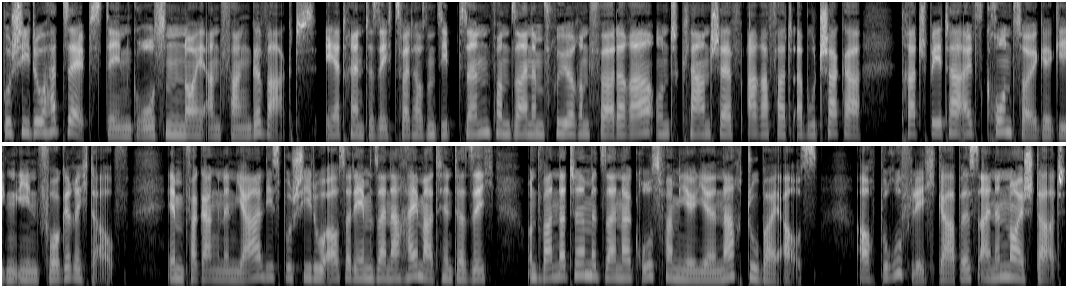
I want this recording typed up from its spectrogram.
Bushido hat selbst den großen Neuanfang gewagt. Er trennte sich 2017 von seinem früheren Förderer und Clanchef Arafat Abu Chaka, trat später als Kronzeuge gegen ihn vor Gericht auf. Im vergangenen Jahr ließ Bushido außerdem seine Heimat hinter sich und wanderte mit seiner Großfamilie nach Dubai aus. Auch beruflich gab es einen Neustart.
